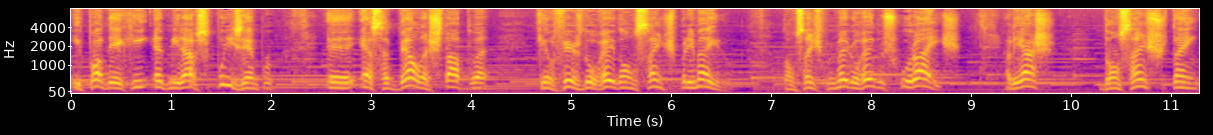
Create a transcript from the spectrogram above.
e podem aqui admirar-se, por exemplo, eh, essa bela estátua que ele fez do rei Dom Sancho I. Dom Sancho I, o rei dos florais. Aliás, Dom Sancho tem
